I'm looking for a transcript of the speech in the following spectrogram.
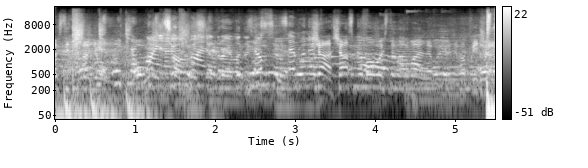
Новости читанем. Нормально, буде Сейчас, сейчас мы новости нормально выйдем, отвечаю.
